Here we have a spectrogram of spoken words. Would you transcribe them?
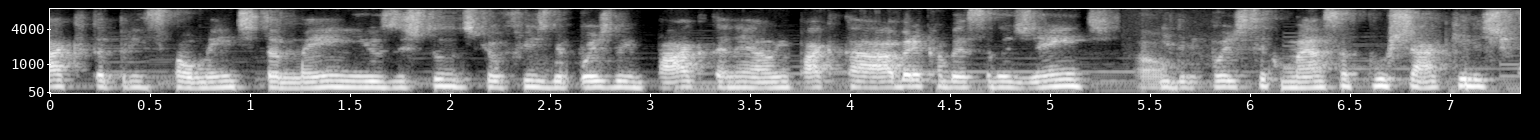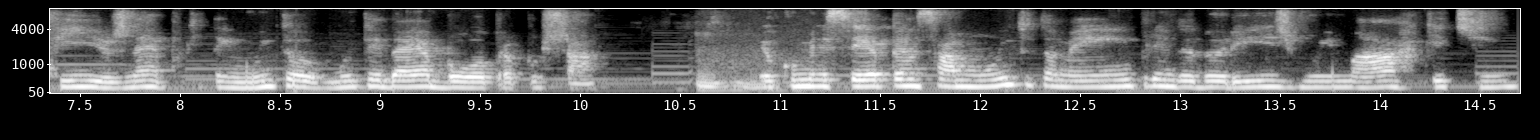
Impacta, principalmente também, e os estudos que eu fiz depois do Impacta, né? O Impacta abre a cabeça da gente oh. e depois você começa a puxar aqueles fios, né? Porque tem muita, muita ideia boa para puxar. Uhum. Eu comecei a pensar muito também em empreendedorismo e marketing.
